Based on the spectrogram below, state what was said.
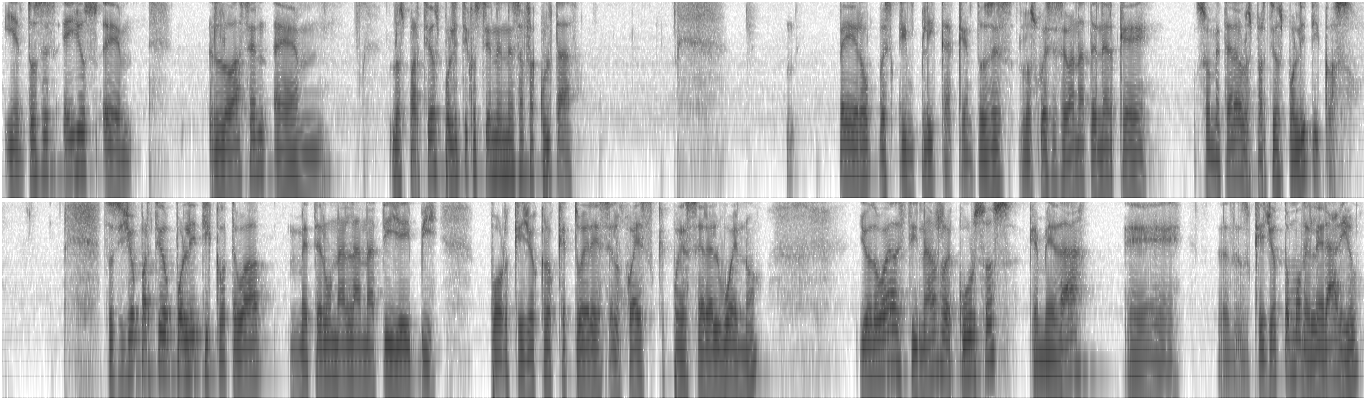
Y entonces ellos eh, lo hacen em, los partidos políticos tienen esa facultad. Pero, pues, ¿qué implica? Que entonces los jueces se van a tener que someter a los partidos políticos. Entonces, si yo partido político te voy a meter una lana a ti, JP, porque yo creo que tú eres el juez que puede ser el bueno, yo te voy a destinar recursos que me da, eh, que yo tomo del erario,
